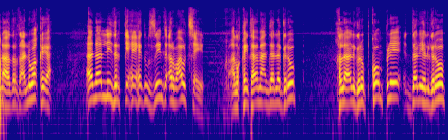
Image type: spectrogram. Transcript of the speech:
أنا هضرت على الواقع. أنا اللي درت تحيحيت مزين 94 لقيتها ما عندها لا جروب خلاها الجروب كومبلي دا ليه الجروب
